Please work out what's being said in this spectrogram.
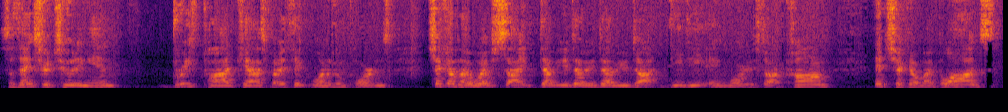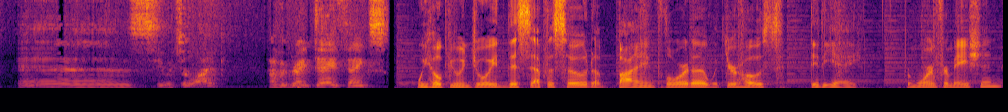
So thanks for tuning in. Brief podcast, but I think one of importance. Check out my website, www.ddamortgage.com, and check out my blogs and see what you like. Have a great day. Thanks. We hope you enjoyed this episode of Buying Florida with your host, Didier. For more information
